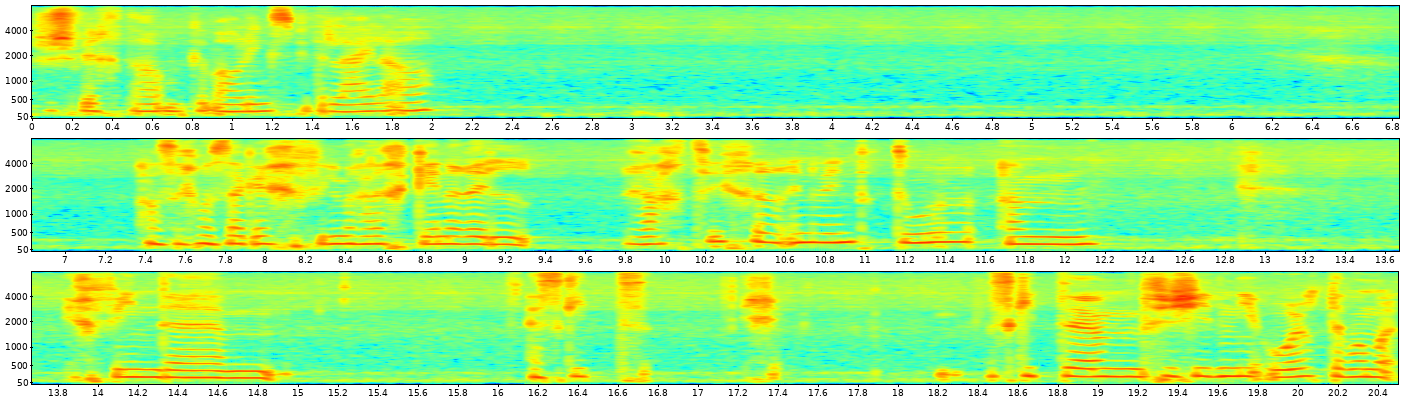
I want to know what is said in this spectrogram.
Sonst vielleicht mal links bei der Leila an. Also ich muss sagen, ich fühle mich eigentlich generell recht sicher in Winterthur. Ähm, ich finde, ähm, es gibt, ich, es gibt ähm, verschiedene Orte, wo man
